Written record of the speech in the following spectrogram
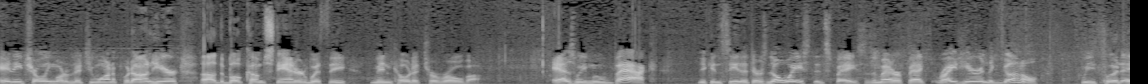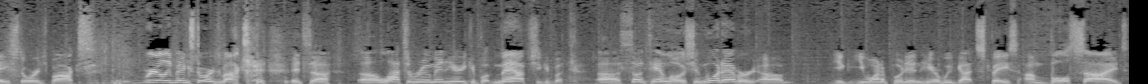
any trolling motor that you want to put on here. Uh, the boat comes standard with the Minn Kota Terrova. As we move back, you can see that there's no wasted space. As a matter of fact, right here in the gunnel, we put a storage box, really big storage box. it's uh, uh, lots of room in here. You can put maps, you can put uh, suntan lotion, whatever um, you, you want to put in here. We've got space on both sides,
